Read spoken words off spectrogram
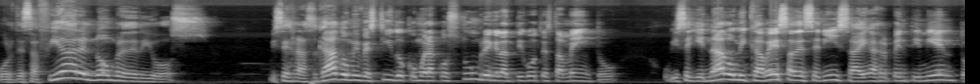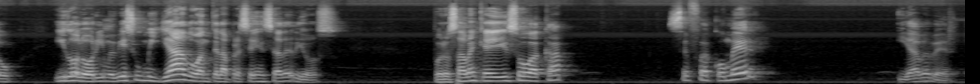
por desafiar el nombre de Dios. Hubiese rasgado mi vestido como era costumbre en el Antiguo Testamento, hubiese llenado mi cabeza de ceniza en arrepentimiento y dolor y me hubiese humillado ante la presencia de Dios. Pero ¿saben qué hizo acá? Se fue a comer y a beber.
